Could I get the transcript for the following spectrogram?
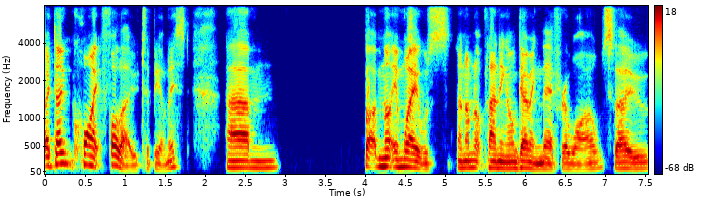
I don't quite follow, to be honest. Um, but I'm not in Wales, and I'm not planning on going there for a while, so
